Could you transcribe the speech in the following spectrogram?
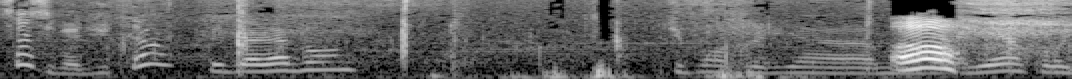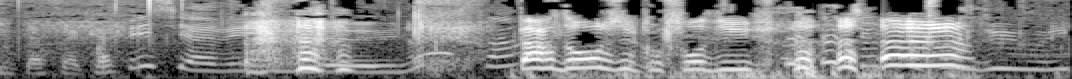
Ça, c'est pas du thym, c'est de la lavande. Tu penses que à Oh. Montpellier pour une tasse à café s'il y avait une, une once, hein Pardon, j'ai confondu. J'ai confondu, oui.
